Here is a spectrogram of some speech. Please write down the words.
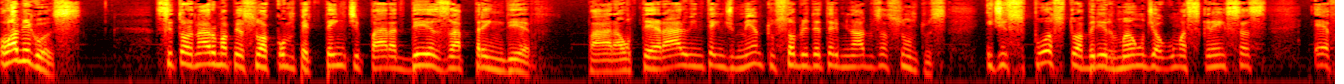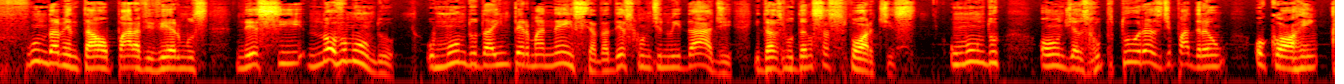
Olá, amigos! Se tornar uma pessoa competente para desaprender, para alterar o entendimento sobre determinados assuntos e disposto a abrir mão de algumas crenças é fundamental para vivermos nesse novo mundo, o mundo da impermanência, da descontinuidade e das mudanças fortes. Um mundo onde as rupturas de padrão ocorrem a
